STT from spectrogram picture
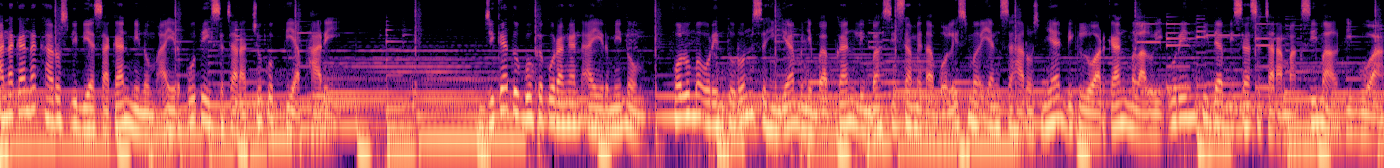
anak-anak harus dibiasakan minum air putih secara cukup tiap hari. Jika tubuh kekurangan air minum, volume urin turun sehingga menyebabkan limbah sisa metabolisme yang seharusnya dikeluarkan melalui urin tidak bisa secara maksimal dibuang.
